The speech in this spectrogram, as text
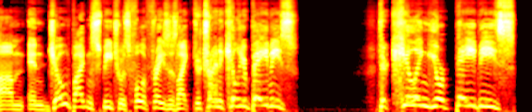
Um, and Joe Biden's speech was full of phrases like, they're trying to kill your babies. They're killing your babies.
